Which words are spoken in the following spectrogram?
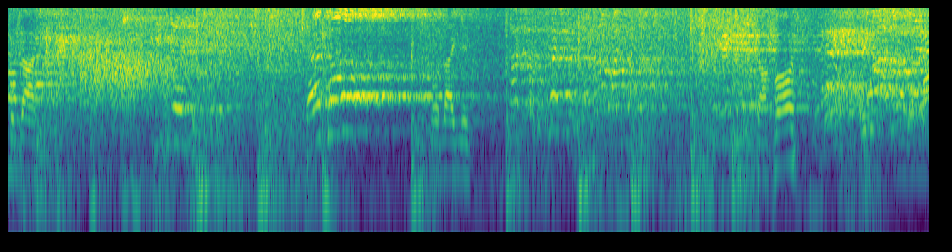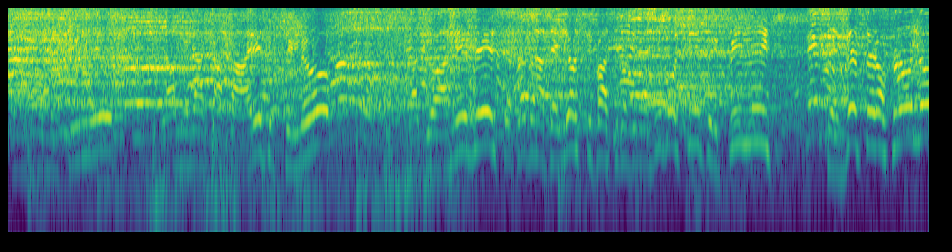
Μου κάνει. Σφοντάκης. Σαφώς. Λάμινα καθαρή του ψηλού. Κατζουανίδης έπρεπε να τελειώσει τη φάση με την εντύπωση. Τριπίλης σε δεύτερο χρόνο.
